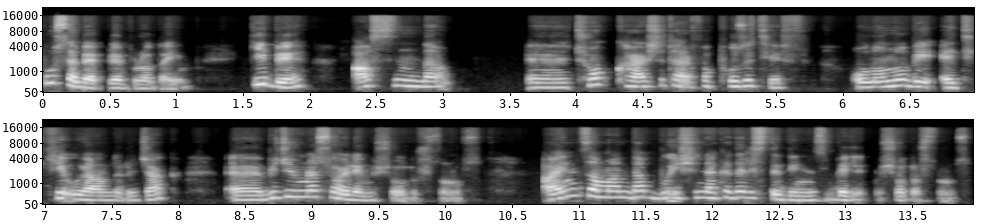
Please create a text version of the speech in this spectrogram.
Bu sebeple buradayım gibi aslında e, çok karşı tarafa pozitif, olumlu bir etki uyandıracak e, bir cümle söylemiş olursunuz. Aynı zamanda bu işi ne kadar istediğinizi belirtmiş olursunuz.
